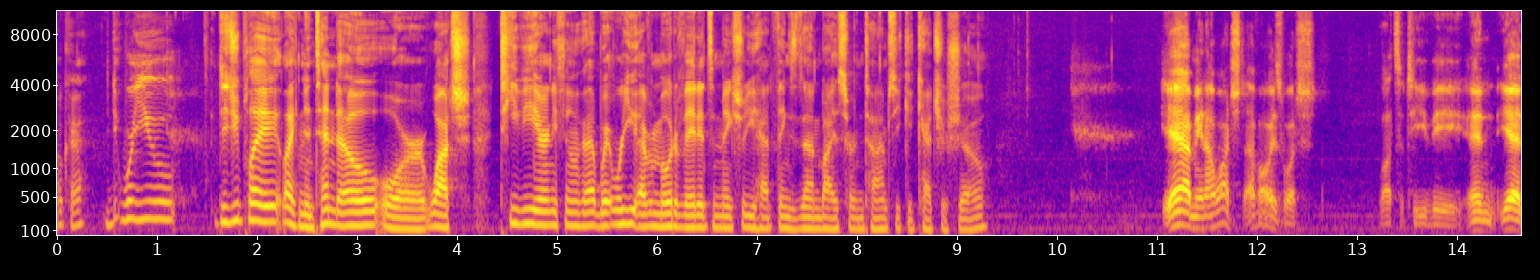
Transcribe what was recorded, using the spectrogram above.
Okay. Were you? Did you play like Nintendo or watch TV or anything like that? Were, were you ever motivated to make sure you had things done by a certain time so you could catch your show? Yeah, I mean, I watched. I've always watched lots of TV, and yeah,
